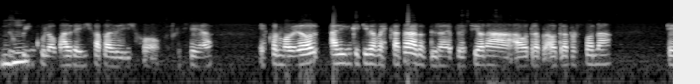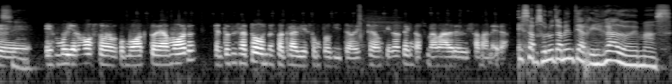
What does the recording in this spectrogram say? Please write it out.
de un, vínculo madre-hija, padre-hijo, que sea. Es conmovedor alguien que quiere rescatar de una depresión a, a otra a otra persona eh, es muy hermoso como acto de amor, entonces a todos nos atraviesa un poquito, ¿viste? aunque no tengas una madre de esa manera. Es absolutamente arriesgado además.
